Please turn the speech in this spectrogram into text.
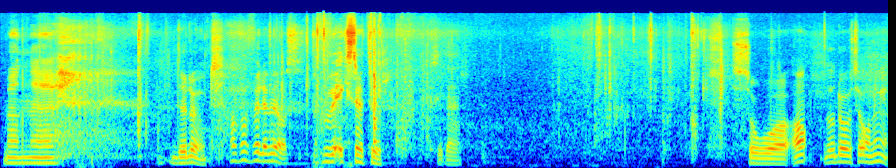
Men eh, det är lugnt. Han får följa med oss. Då får vi extra tur. Sitta här. Så ja, då drar vi till Arninge.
